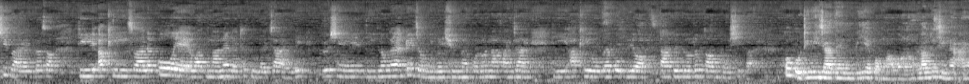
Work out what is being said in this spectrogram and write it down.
ရှိပါတယ်ပြောဆို ဒီ archi ဆိုတာလည်းကိုယ့်ရဲ့ဝါသနာနဲ့လည်းထပ်တူလည်းကြားရတယ်လေပြီးလို့ရှိရင်ဒီလုပ်ငန်းအတွေ့အကြုံတွေလည်းယူမယ်ပေါ့နော်နောက်ပိုင်းကျရင်ဒီ archi ကိုပဲပို့ပြီးတော့ start ပြီးတော့လုပ်တော့လို့ရှိပါတယ်ပုဂ္ဂိုလ်ဒီနေကြတဲ့ပြီးရဲ့ပုံမှာပေါ့နော်ဘယ်လောက်ထိချိန်နဲ့အားရ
